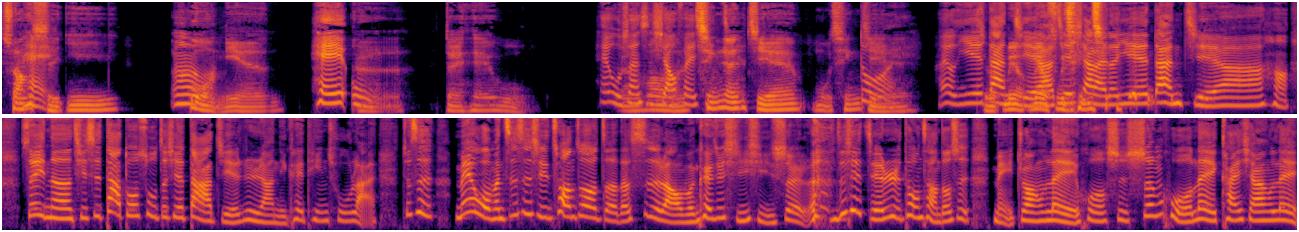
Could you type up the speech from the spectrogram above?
双十一、hey, 过年。嗯黑五、呃，对，黑五，黑五算是消费情人节、母亲节。还有耶诞节啊，接下来的 耶诞节啊，哈，所以呢，其实大多数这些大节日啊，你可以听出来，就是没有我们知识型创作者的事了，我们可以去洗洗睡了。这些节日通常都是美妆类或是生活类、开箱类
